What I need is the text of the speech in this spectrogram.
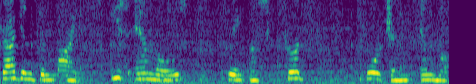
dragons, and lions. These animals bring us good fortune and luck.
